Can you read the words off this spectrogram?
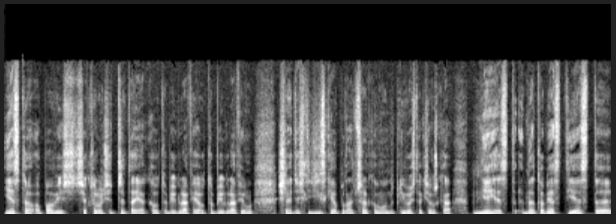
Jest to opowieść, którą się czyta jako autobiografię. Autobiografią Śledzia Ślidzińskiego ponad wszelką wątpliwość ta książka nie jest, natomiast jest e,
